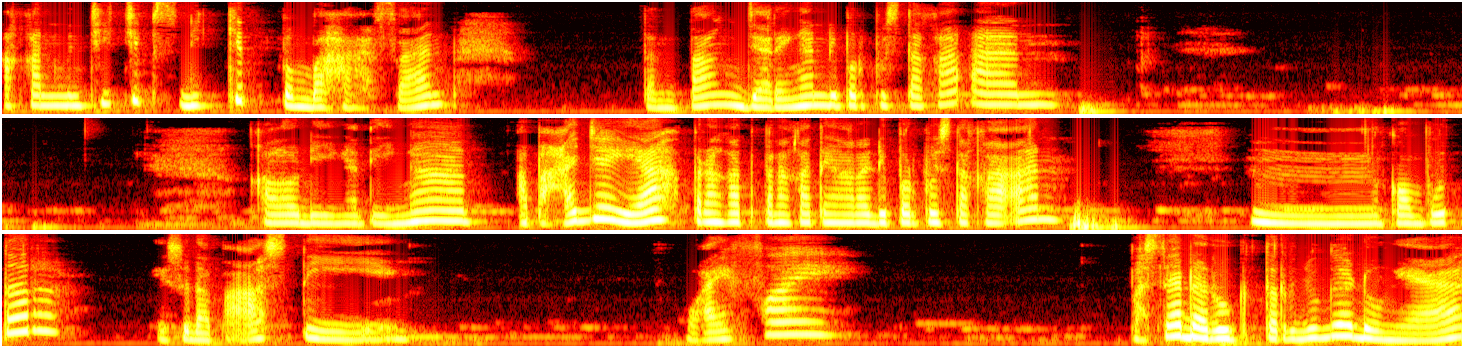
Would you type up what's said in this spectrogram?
akan mencicip sedikit pembahasan tentang jaringan di perpustakaan. Kalau diingat-ingat, apa aja ya perangkat-perangkat yang ada di perpustakaan? Hmm, komputer ya sudah pasti. Wifi pasti ada router juga dong ya.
